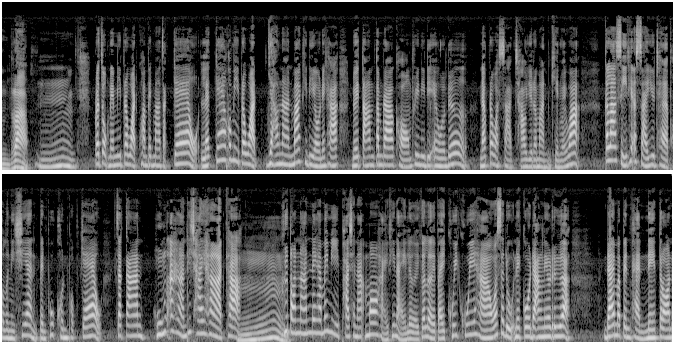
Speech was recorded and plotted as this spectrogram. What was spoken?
นราบอืมกระจกเนี่ยมีประวัติความเป็นมาจากแก้ว และแก้วก็มีประวัติยาวนานมากทีเดียวนะคะ โดยตามตำราของ Pliny the Elder นักประวัติศาสตร์ชาวเยอรมันเขียนไว้ว่ากะลาสีที่อาศัยอยู่แถบโพลินีเชียน เป็นผู้ค้นพบแก้ว จากการ หุงอาหารที่ชายหาดค่ะอืมคือตอนนั้นนะคะไม่มีภาชนะหม้อไหที่ไหนเลยก็เลยไปคุยคุยๆหาวัสดุในโกดังในเรือ ได้มาเป็นแผ่นเนตรอน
